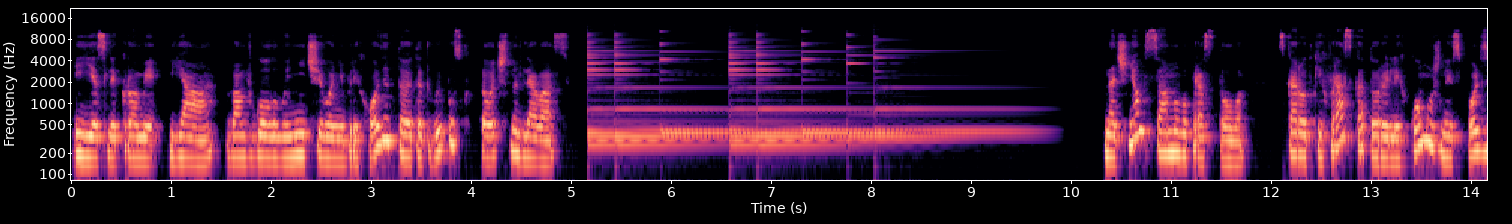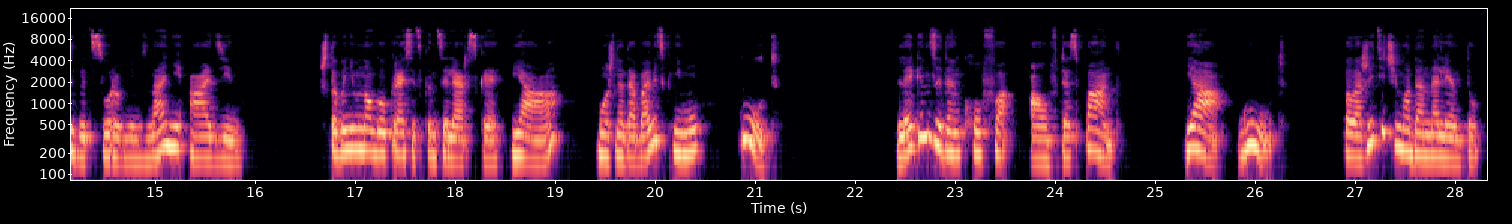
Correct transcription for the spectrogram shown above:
И если кроме «я» вам в голову ничего не приходит, то этот выпуск точно для вас. Начнем с самого простого, с коротких фраз, которые легко можно использовать с уровнем знаний А1. Чтобы немного украсить канцелярское «я», можно добавить к нему Gut. Legen Sie den Koffer auf das Band. Ja, gut. Положите чемодан на ленту.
